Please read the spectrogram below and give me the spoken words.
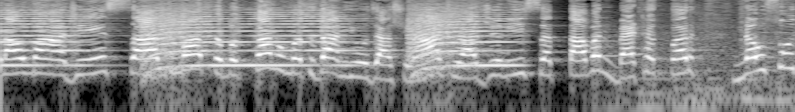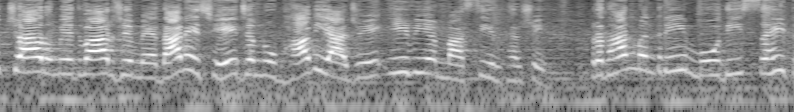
તળાવમાં આજે સાતમા તબક્કાનું મતદાન યોજાશે. આઠ રાજ્યની સત્તાવન બેઠક પર નવસો ચાર ઉમેદવાર જે મેદાને છે, જેમનું ભાવિ આજે ઈવીએમમાં સીલ થશે. પ્રધાનમંત્રી મોદી સહિત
